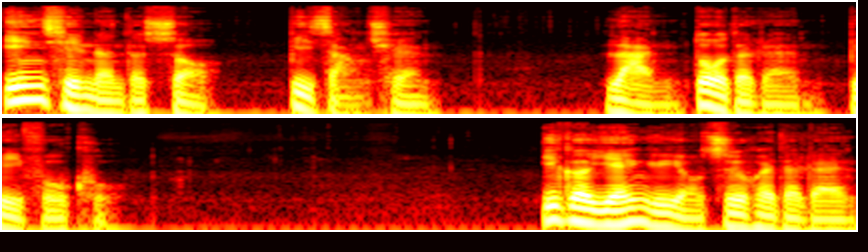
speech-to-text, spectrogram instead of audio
殷勤人的手必掌权，懒惰的人必服苦。一个言语有智慧的人，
